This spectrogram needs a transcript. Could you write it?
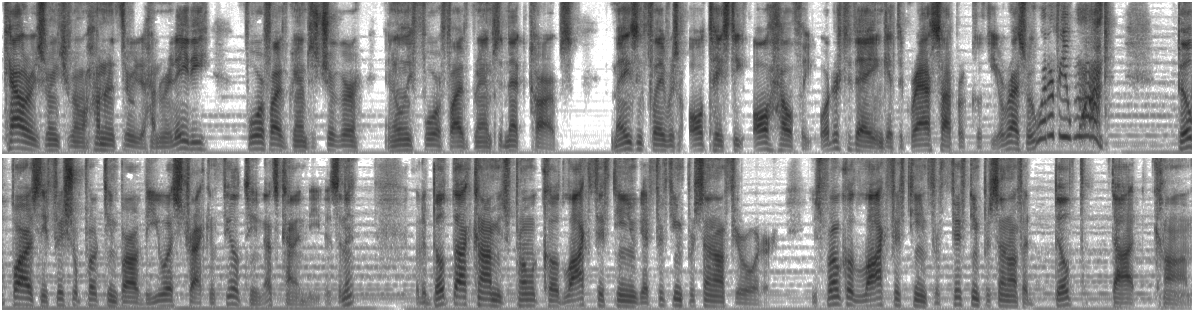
calories range from 130 to 180, four or five grams of sugar, and only four or five grams of net carbs. Amazing flavors, all tasty, all healthy. Order today and get the grasshopper cookie or raspberry, whatever you want. Built Bar is the official protein bar of the U.S. track and field team. That's kind of neat, isn't it? Go to built.com, use promo code LOCK15, you'll get 15% off your order. Use promo code LOCK15 for 15% off at built.com.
